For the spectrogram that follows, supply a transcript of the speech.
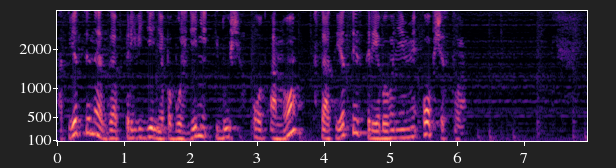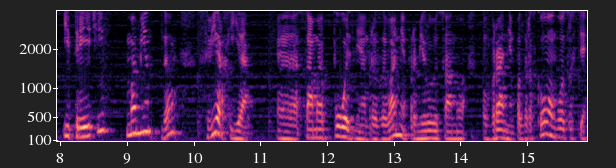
ответственная за приведение побуждений, идущих от «оно» в соответствии с требованиями общества. И третий момент, да, сверх-я. Э, самое позднее образование, формируется оно в раннем подростковом возрасте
